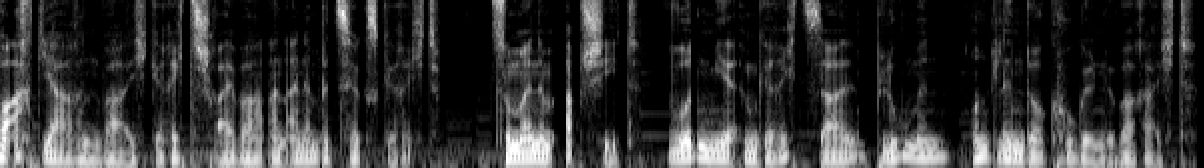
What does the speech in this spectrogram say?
Vor acht Jahren war ich Gerichtsschreiber an einem Bezirksgericht. Zu meinem Abschied wurden mir im Gerichtssaal Blumen und Lindor-Kugeln überreicht.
